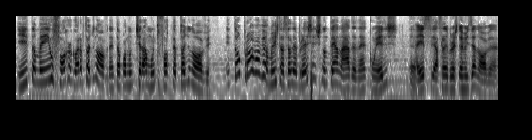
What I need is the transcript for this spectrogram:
E também o foco agora é o episódio 9, né? Então pra não tirar muito o foco do episódio 9. Então provavelmente na Celebration a gente não tenha nada, né? Com eles. É. Esse, a Celebration 2019, né?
